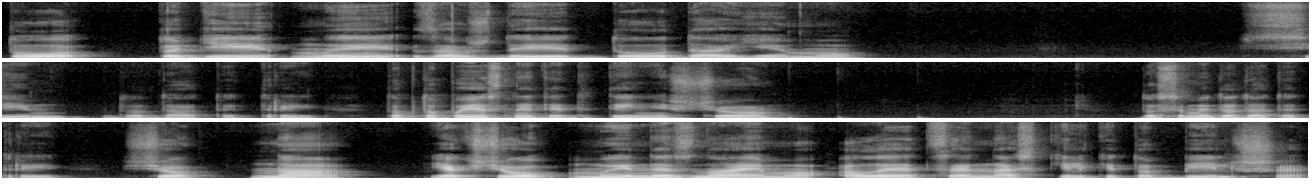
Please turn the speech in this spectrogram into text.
то тоді ми завжди додаємо 7 додати 3. Тобто пояснити дитині, що до 7 додати 3, що на, якщо ми не знаємо, але це наскільки то більше,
